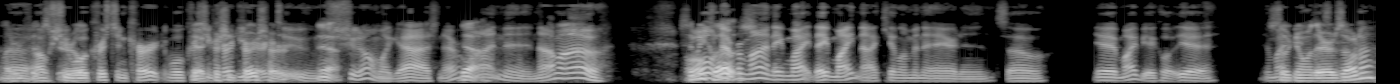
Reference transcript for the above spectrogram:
Uh, oh shoot! Well, Christian Kirk. Well, Christian, yeah, Christian Kirk hurt, hurt, too. Yeah. Shoot! Oh my gosh! Never yeah. mind then. I don't know. Oh, never mind. They might. They might not kill him in the air then. So, yeah, it might be a close. Yeah. It might so going with Arizona. Game.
